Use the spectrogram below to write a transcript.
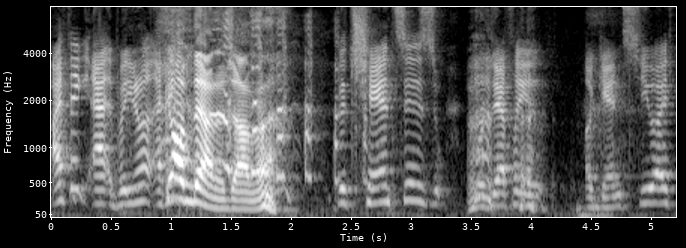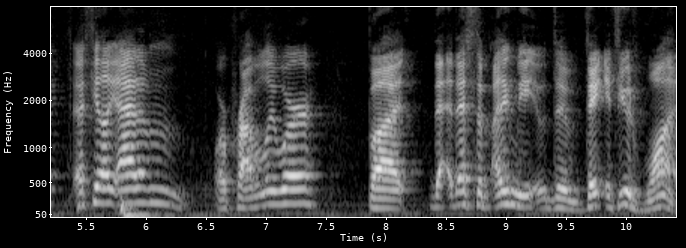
I think, uh, but you know, what? I think Calm down, Adama. the chances were definitely against you. I, I feel like Adam, or probably were, but that, that's the. I think the, the they, if you had won,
